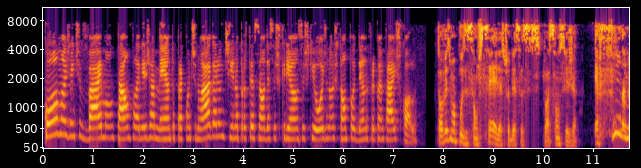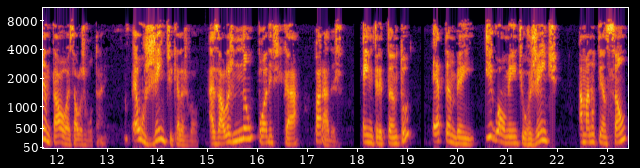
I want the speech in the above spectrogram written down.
Como a gente vai montar um planejamento para continuar garantindo a proteção dessas crianças que hoje não estão podendo frequentar a escola? Talvez uma posição séria sobre essa situação seja é fundamental as aulas voltarem é urgente que elas voltem. As aulas não podem ficar paradas. Entretanto, é também igualmente urgente a manutenção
